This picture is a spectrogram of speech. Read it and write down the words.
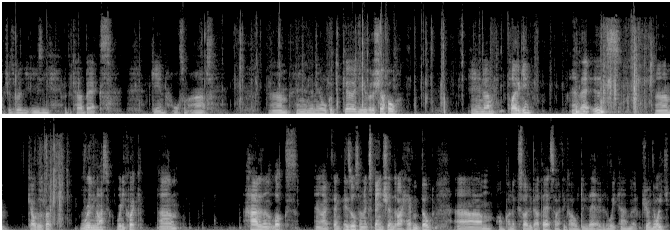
which is really easy with the card backs. Again, awesome art. Um, and then they're all good to go. You give it a shuffle and um, play it again. And that is um, Galdor's Grip. Really nice, really quick, um, harder than it looks. And I think there's also an expansion that I haven't built. Um, I'm kind of excited about that, so I think I'll do that over the week um, during the week.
